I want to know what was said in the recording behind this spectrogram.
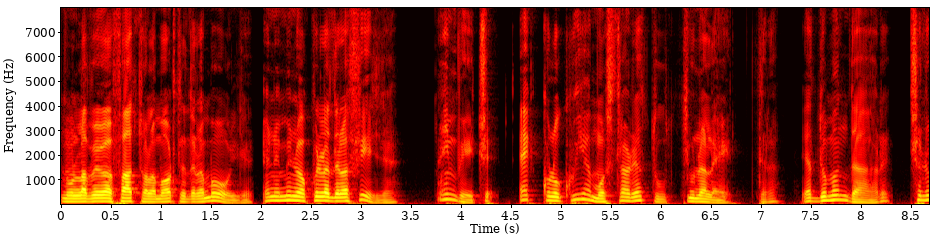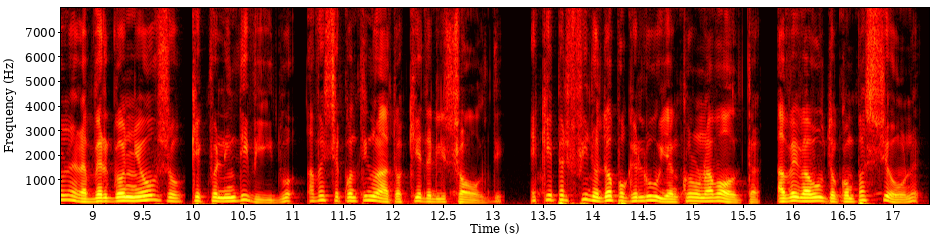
Non l'aveva fatto alla morte della moglie e nemmeno a quella della figlia. E invece eccolo qui a mostrare a tutti una lettera e a domandare se non era vergognoso che quell'individuo avesse continuato a chiedergli soldi e che perfino dopo che lui ancora una volta aveva avuto compassione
